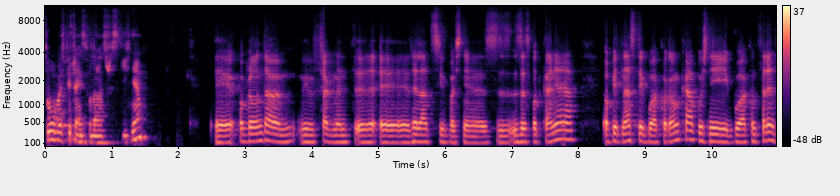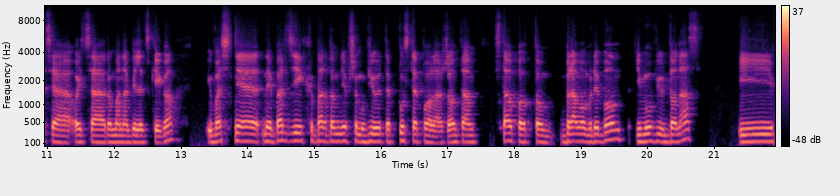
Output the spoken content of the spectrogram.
to było bezpieczeństwo dla nas wszystkich, nie? Y, oglądałem fragment y, y, relacji właśnie z, ze spotkania. O 15 była koronka, później była konferencja ojca Romana Bieleckiego. I właśnie najbardziej chyba do mnie przemówiły te puste pola, że on tam stał pod tą bramą rybą i mówił do nas. I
